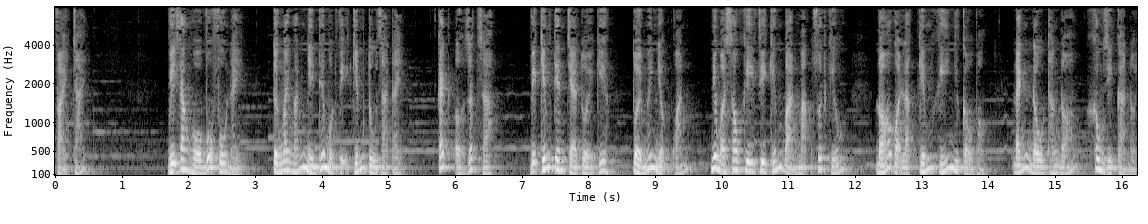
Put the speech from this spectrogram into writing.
phải trái. Vị giang hồ vũ phu này Từng may mắn nhìn thấy một vị kiếm tu ra tay, Cách ở rất xa. Vị kiếm tiên trẻ tuổi kia, Tuổi mới nhược quán, Nhưng mà sau khi phi kiếm bản mạng xuất khiếu, Đó gọi là kiếm khí như cầu vòng, Đánh đầu thắng đó, không gì cản nổi.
